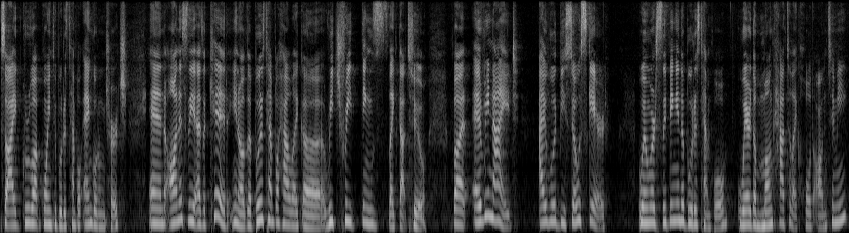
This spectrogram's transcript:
So I grew up going to Buddhist temple and to church. And honestly, as a kid, you know, the Buddhist temple had like a retreat things like that too. But every night, I would be so scared when we're sleeping in the Buddhist temple where the monk had to like hold on to me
